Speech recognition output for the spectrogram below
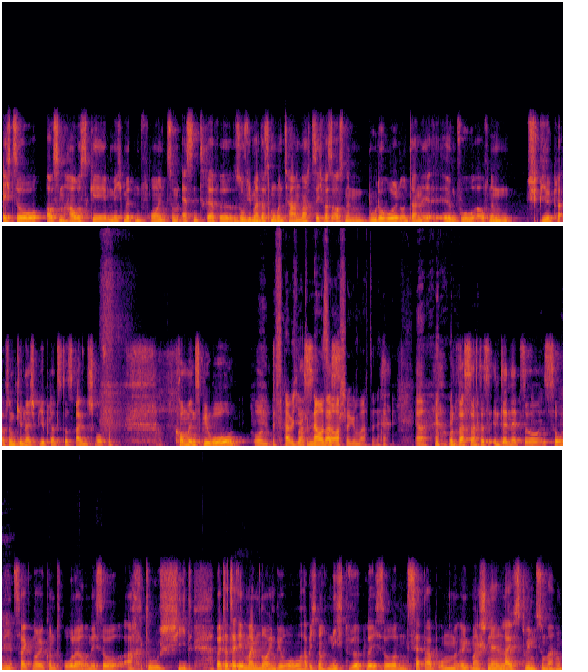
Echt so aus dem Haus gehe, mich mit einem Freund zum Essen treffe, so wie man das momentan macht, sich was aus einem Bude holen und dann irgendwo auf einem Spielplatz, auf einem Kinderspielplatz das reinschaufeln. Komme ins Büro, Und das habe ich was, genauso was, auch schon gemacht. Ja, und was sagt das Internet so? Sony zeigt neue Controller und ich so, ach du Shit. Weil tatsächlich in meinem neuen Büro habe ich noch nicht wirklich so ein Setup, um irgendwann schnell einen Livestream zu machen.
